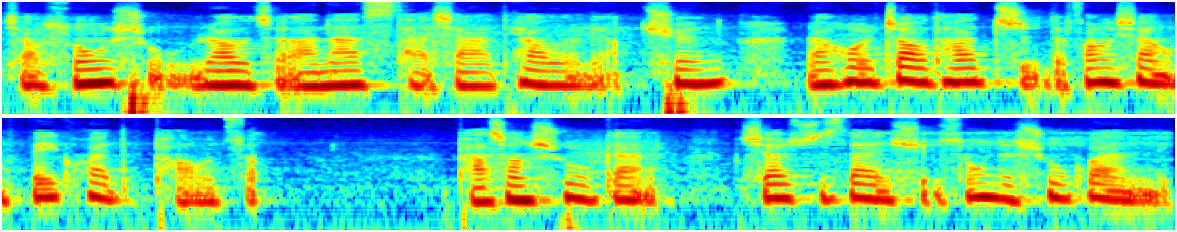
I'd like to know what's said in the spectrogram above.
小松鼠绕着阿纳斯塔夏跳了两圈，然后照他指的方向飞快地跑走，爬上树干，消失在雪松的树冠里。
